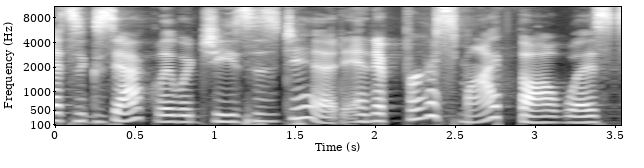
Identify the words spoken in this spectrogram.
that's exactly what Jesus did. And at first, my thought was,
